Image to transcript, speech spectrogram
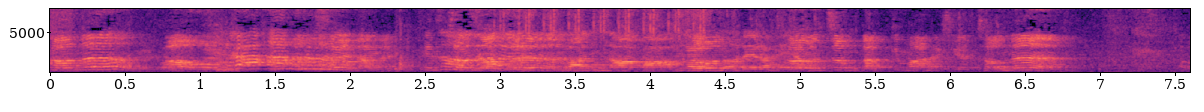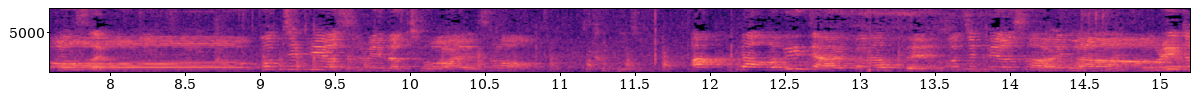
저는 아 어. 소리 나네. 괜찮아 좀 많이 나가. 저 노래라 해요. 그러면 좀 낮게만 할게요. 저는 어 꽃이 피었습니다. 좋아해서. 그 뭐지? 아나 어딘지 알 것 같아. 꽃이 피었습니다. 우리도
